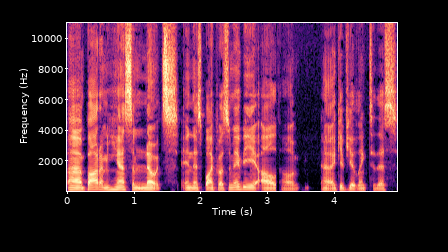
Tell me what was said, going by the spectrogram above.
uh, bottom, he has some notes in this blog post. So maybe I'll, I'll uh, give you a link to this.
